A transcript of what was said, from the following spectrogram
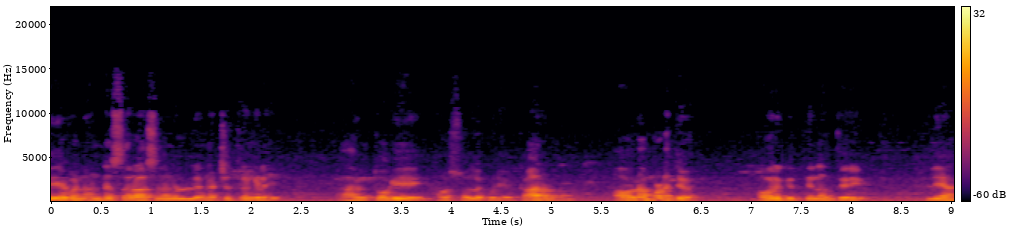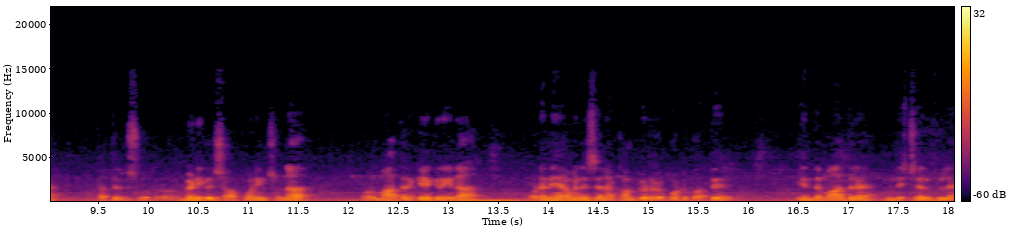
தேவன் அண்ட சராசனங்கள் உள்ள நட்சத்திரங்களை அதன் தொகையை அவர் சொல்லக்கூடிய காரணம் அவர் தான் படைத்தவர். அவருக்கு எல்லாம் தெரியும். இல்லையா? கத்திரிக்கு சோத்துறோம் மெடிக்கல் ஷாப் போனீங்கன்னு சொன்னால் ஒரு மாத்திரை கேட்குறீங்கன்னா உடனே அவன் என்ன செய்யறான்? கம்ப்யூட்டரை போட்டு பார்த்து இந்த மாத்திரை இந்த ஷெல்ஃபில்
